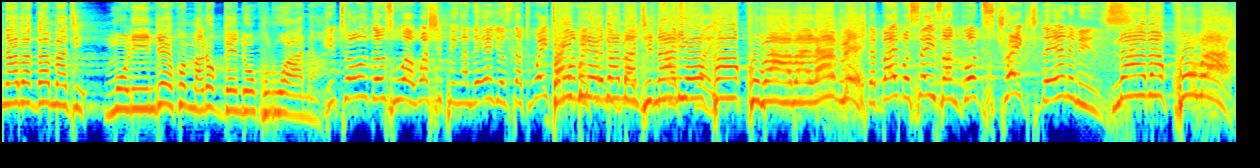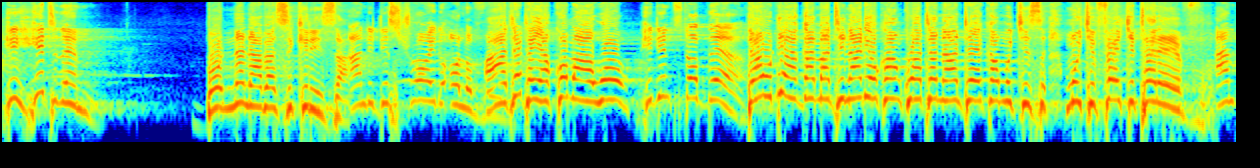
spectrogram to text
n'abagamba mmale okugenda okulwana. He told those who are worshiping and the angels that wait a moment, bayibuli egamba nti this fight." n'alyoka akuba abalabe. The bonna n'abazikiriza and he destroyed all of them. ate teyakomaawo He didn't stop there. dawudi agamba nti n'alyoka nkwata n'anteeka mu kifo ekitereevu And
